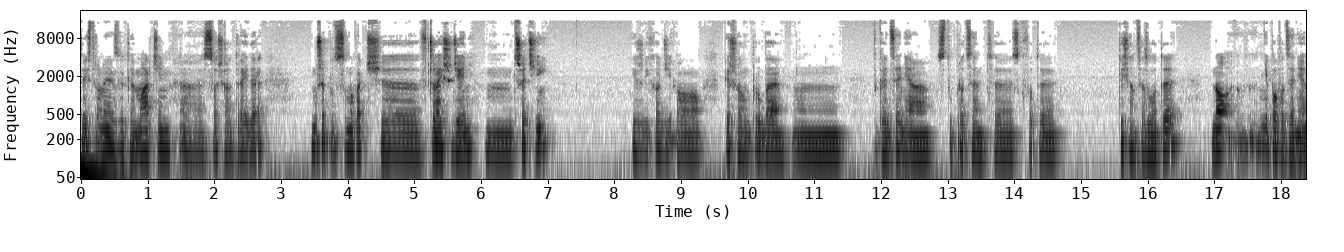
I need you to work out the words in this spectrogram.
tej strony jak zwykle Marcin, e, Social Trader. Muszę podsumować e, wczorajszy dzień, mm, trzeci, jeżeli chodzi o pierwszą próbę mm, wykręcenia 100% e, z kwoty 1000 zł. No, niepowodzenie,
